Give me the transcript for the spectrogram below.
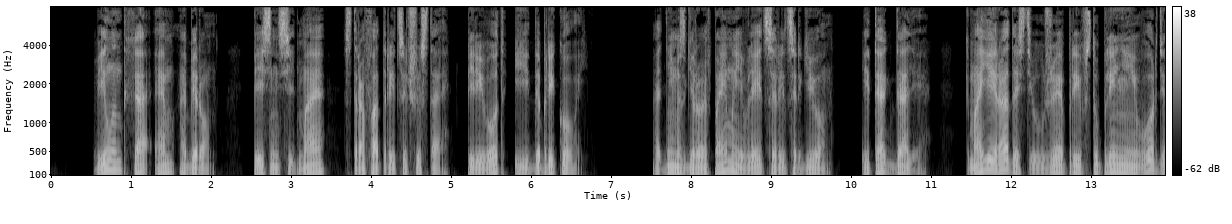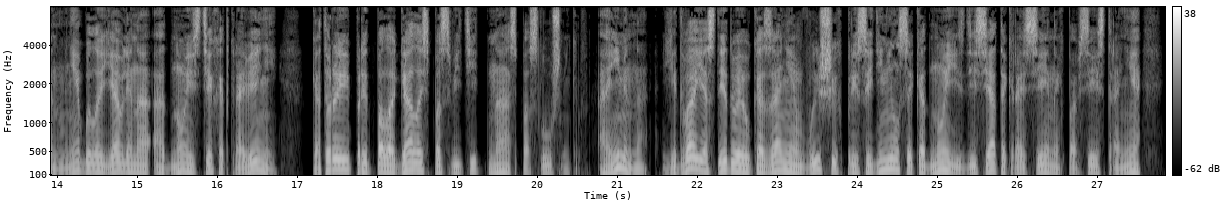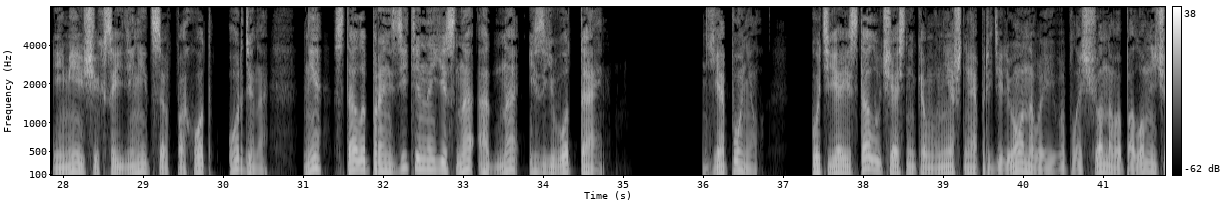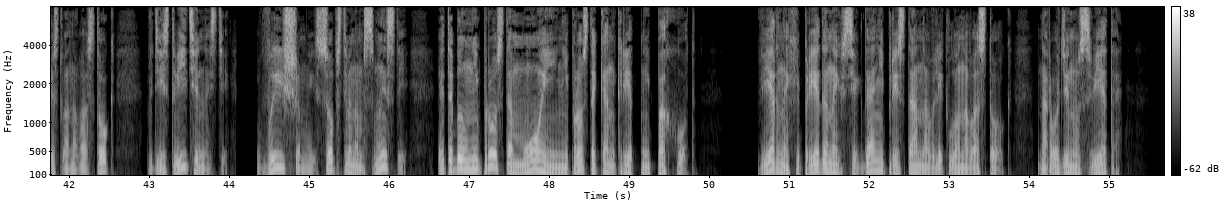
Виланд Х. М. Аберон. Песнь седьмая, строфа тридцать шестая. Перевод И. Добряковой. Одним из героев поэмы является рыцарь Геон. И так далее. К моей радости, уже при вступлении в орден мне было явлено одно из тех откровений, которые предполагалось посвятить нас, послушников. А именно, едва я, следуя указаниям высших, присоединился к одной из десяток рассеянных по всей стране имеющих соединиться в поход ордена, мне стала пронзительно ясна одна из его тайн. Я понял, Хоть я и стал участником внешне определенного и воплощенного паломничества на восток, в действительности, в высшем и собственном смысле, это был не просто мой и не просто конкретный поход. Верных и преданных всегда непрестанно влекло на восток, на родину света.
